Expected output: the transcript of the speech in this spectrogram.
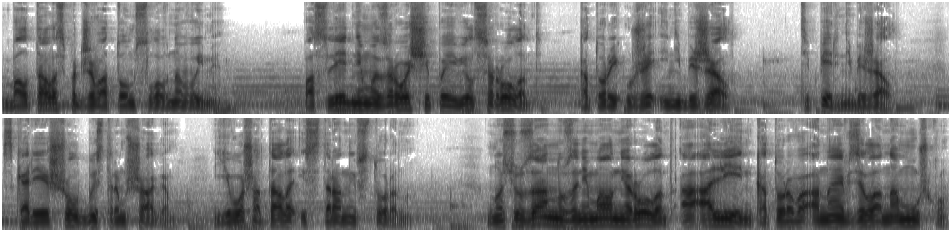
болталась под животом словно вымя. Последним из рощи появился Роланд, который уже и не бежал, теперь не бежал, скорее шел быстрым шагом, его шатало из стороны в сторону. Но Сюзанну занимал не Роланд, а олень, которого она и взяла на мушку,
